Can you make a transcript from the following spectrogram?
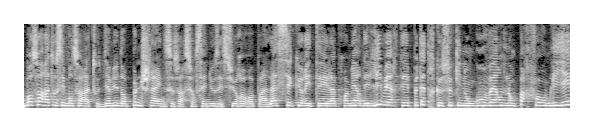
Bonsoir à tous et bonsoir à toutes. Bienvenue dans Punchline ce soir sur CNews et sur Europe 1. La sécurité est la première des libertés. Peut-être que ceux qui nous gouvernent l'ont parfois oublié,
